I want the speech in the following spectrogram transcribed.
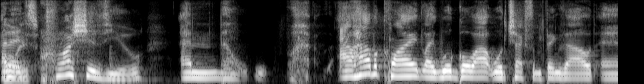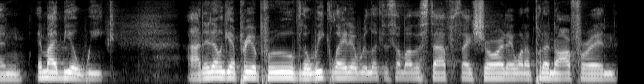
and Always. it crushes you. And I'll have a client like we'll go out, we'll check some things out, and it might be a week. Uh, they don't get pre-approved. The week later, we looked at some other stuff. It's like, sure, they want to put an offer in,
